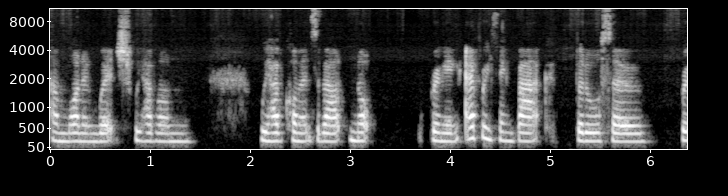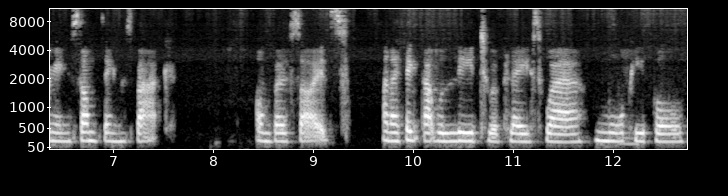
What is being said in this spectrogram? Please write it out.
and one in which we have on we have comments about not bringing everything back but also bringing some things back on both sides and i think that will lead to a place where more mm. people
